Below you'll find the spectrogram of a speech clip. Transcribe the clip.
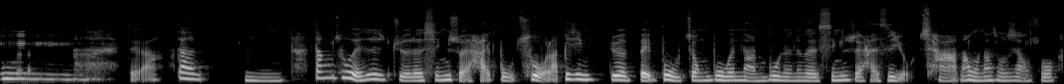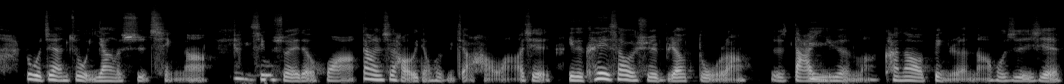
嗯，对啊，但。嗯，当初也是觉得薪水还不错啦，毕竟觉得北部、中部跟南部的那个薪水还是有差。然后我那时候是想说，如果既然做一样的事情啊，嗯、薪水的话当然是好一点会比较好啊，而且也可以稍微学比较多啦。就是大医院嘛，嗯、看到病人啊，或是一些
